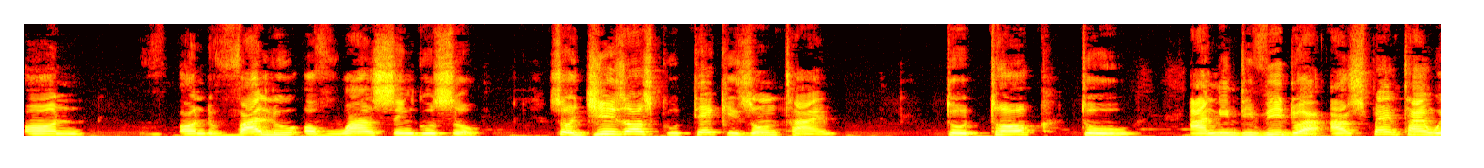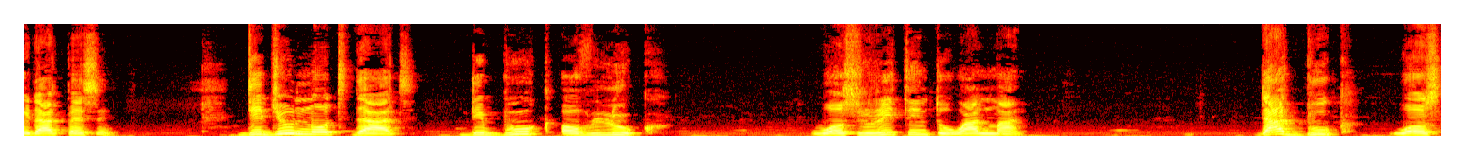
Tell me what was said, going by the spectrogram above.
on, on the value of one single soul. So Jesus could take his own time to talk to an individual and spend time with that person. Did you note that the book of Luke was written to one man? That book was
